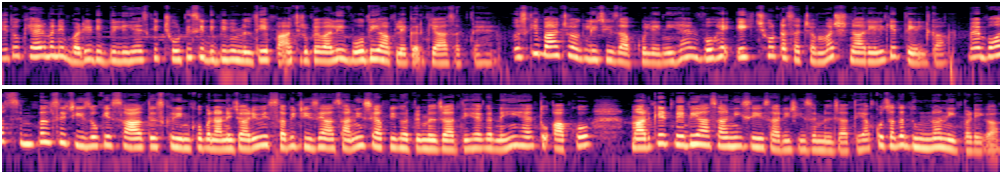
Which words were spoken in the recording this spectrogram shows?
ये तो खैर मैंने बड़ी डिब्बी ली है, इसकी छोटी सी डिब्बी भी मिलती है पाँच रुपए वाली, वो भी आप लेकर के आ सकते हैं। उसके बाद जो अगली चीज़ आपको लेनी है, वो है एक छोटा सा चम्मच नारियल के तेल का। मैं बहुत सिंपल सी चीज़ों के साथ इस क्रीम को बनाने जा रही हूँ, ये सभी चीज़ें आसानी से आपके घर पे मिल जाती है। अगर नहीं है तो आपको मार्केट में भी आसानी से ये सारी चीज़ें मिल जाती है, आपको ज़्यादा ढूंढना नहीं पड़ेगा।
